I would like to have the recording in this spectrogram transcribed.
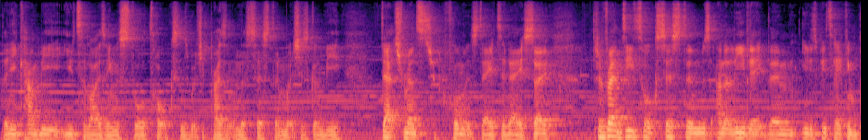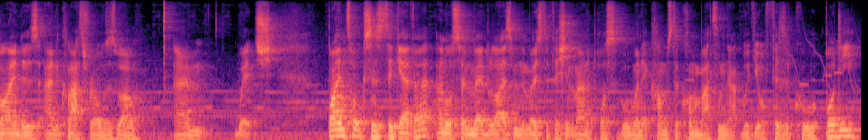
then you can be utilizing stored toxins which are present in the system, which is going to be detrimental to performance day to day. So to prevent detox systems and alleviate them, you need to be taking binders and chelators as well, um, which bind toxins together and also mobilize them in the most efficient manner possible when it comes to combating that with your physical body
